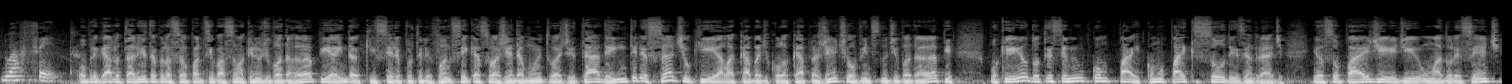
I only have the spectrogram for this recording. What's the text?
do afeto. Obrigado, Talita, pela sua participação aqui no Divanda Up, ainda que seja por telefone, sei que a sua agenda é muito agitada e interessante o que ela acaba de colocar pra gente, ouvintes do Divanda Up, porque eu dou testemunho como pai, como pai que sou, Deise Andrade. Eu sou pai de, de um adolescente,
